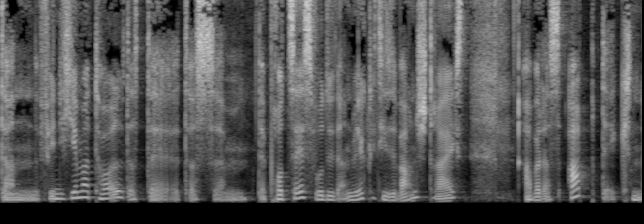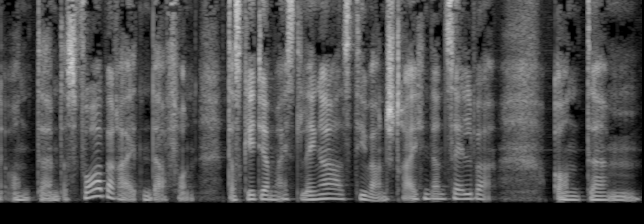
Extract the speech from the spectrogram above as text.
dann finde ich immer toll, dass der, dass, ähm, der Prozess, wo du dann wirklich diese Wand streichst, aber das Abdecken und ähm, das Vorbereiten davon, das geht ja meist länger als die Wandstreichen dann selber. Und ähm,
